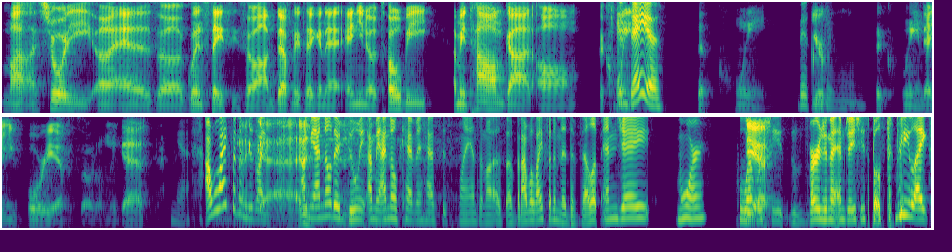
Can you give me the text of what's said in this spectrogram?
my shorty uh, as uh, Gwen Stacy, so I'm definitely taking that. And you know, Toby, I mean Tom got um the queen, Zendaya, the queen, the You're- queen. the queen. That Euphoria episode. Oh my god. Yeah, I would like for them My to like. God. I mean, I know they're doing. I mean, I know Kevin has his plans and all that stuff, but I would like for them to develop MJ more. Whoever Yeah. she version of MJ she's supposed to be, like,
